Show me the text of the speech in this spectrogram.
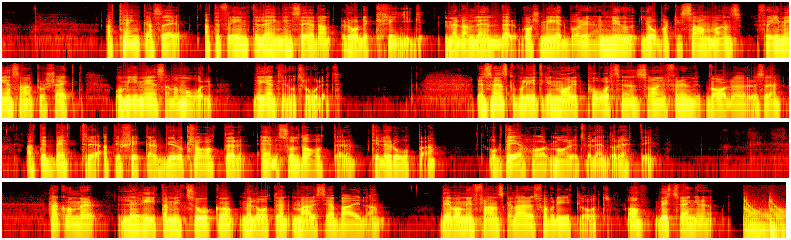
Att tänka sig att det för inte länge sedan rådde krig mellan länder vars medborgare nu jobbar tillsammans för gemensamma projekt och med gemensamma mål, det är egentligen otroligt. Den svenska politikern Marit Paulsen sa inför en valrörelse att det är bättre att vi skickar byråkrater än soldater till Europa. Och det har Marit väl ändå rätt i. Här kommer Lerita Mitsuko med låten Marcia Baila. Det var min franska lärares favoritlåt. Och visst svänger den.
